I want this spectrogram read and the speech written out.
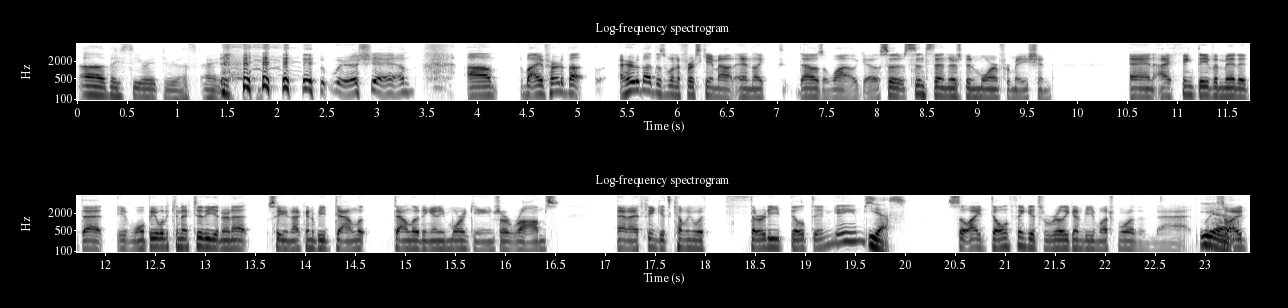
Oh, they see right through us. All right. We're a sham. Um, but I've heard about I heard about this when it first came out, and like that was a while ago. So since then, there's been more information, and I think they've admitted that it won't be able to connect to the internet, so you're not going to be download downloading any more games or ROMs. And I think it's coming with 30 built-in games. yes. So I don't think it's really going to be much more than that. Like, Yeah. So I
